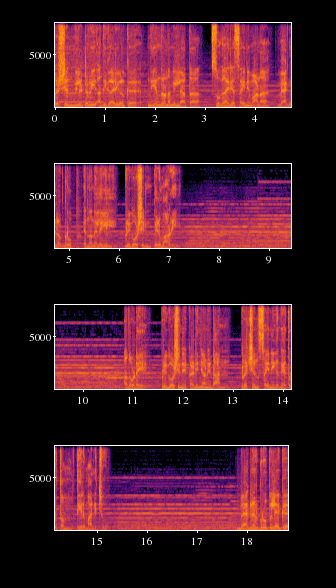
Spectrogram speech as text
റഷ്യൻ മിലിറ്ററി അധികാരികൾക്ക് നിയന്ത്രണമില്ലാത്ത സ്വകാര്യ സൈന്യമാണ് വാഗ്നർ ഗ്രൂപ്പ് എന്ന നിലയിൽ പ്രിഗോഷിൻ പെരുമാറി. അതോടെ പ്രിഗോഷിനെ കടിഞ്ഞാണിടാൻ റഷ്യൻ സൈനിക നേതൃത്വം തീരുമാനിച്ചു. വാഗ്നർ ഗ്രൂപ്പിലേക്ക്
